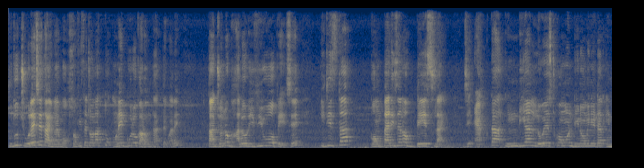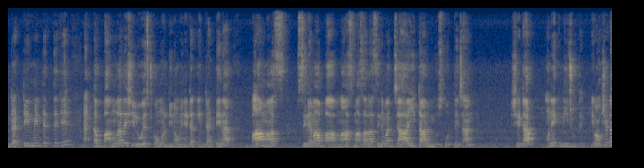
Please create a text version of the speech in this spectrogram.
শুধু চলেছে তাই নয় বক্স অফিসে চলার তো অনেকগুলো কারণ থাকতে পারে। তার জন্য ভালো রিভিউও পেয়েছে। It is the comparison of base line যে একটা ইন্ডিয়ান লোয়েস্ট কমন ডিনোমিনেটার এন্টারটেনমেন্টের থেকে একটা Bangladeshi lowest common denominator entertainer বা মাস সিনেমা বা মাস মাসালা সিনেমা যাই টার্ম ইউজ করতে চান, সেটা অনেক নিচুতে। এবং সেটা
